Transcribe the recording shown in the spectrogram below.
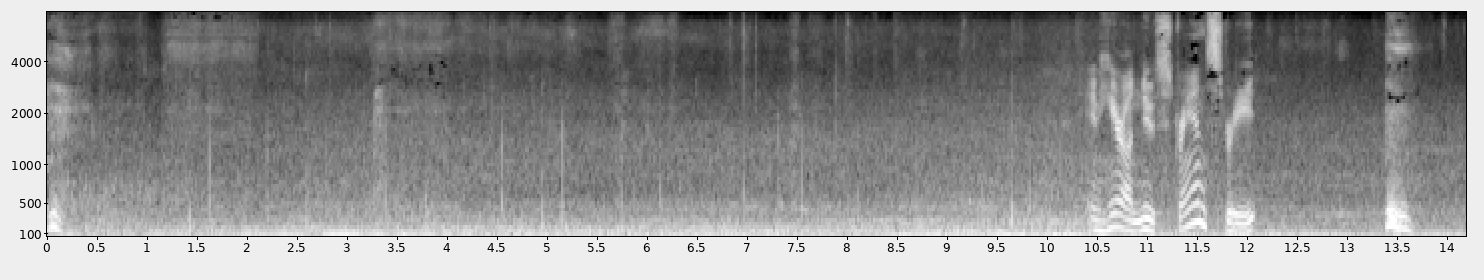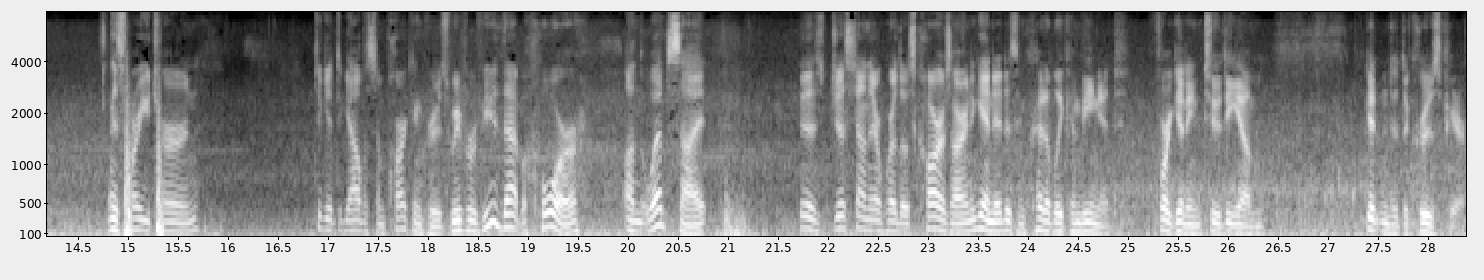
and here on New Strand Street is where you turn to get to Galveston Parking Cruise. We've reviewed that before on the website it is just down there where those cars are. And again, it is incredibly convenient for getting to the um, getting to the cruise pier.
